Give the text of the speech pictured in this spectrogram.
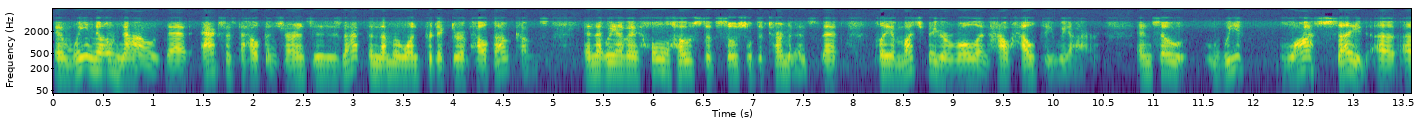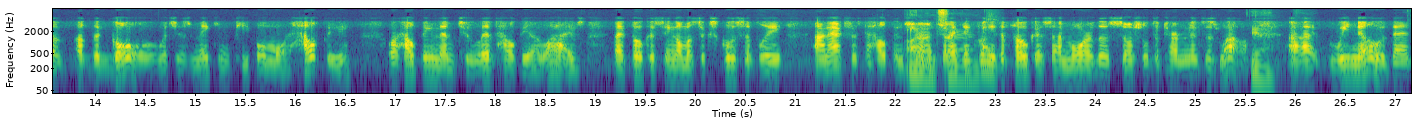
And we know now that access to health insurance is not the number one predictor of health outcomes, and that we have a whole host of social determinants that play a much bigger role in how healthy we are. And so we've lost sight of, of, of the goal, which is making people more healthy, or helping them to live healthier lives by focusing almost exclusively on access to health insurance. insurance. And I think we need to focus on more of those social determinants as well. Yeah. Uh, we know that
